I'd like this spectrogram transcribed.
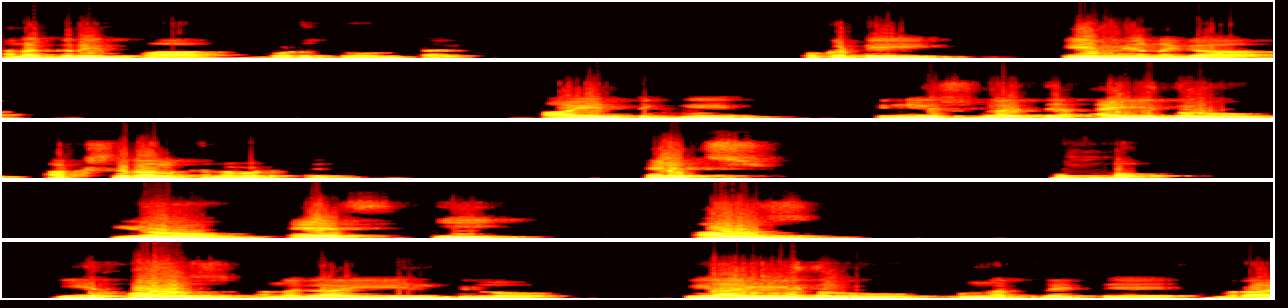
అనుగ్రహింపబడుతూ ఉంటాయి. ఒకటి ఏమి అనగా ఆ ఇంటికి ఇంగ్లీష్లో అయితే ఐదు అక్షరాలు కనబడతాయి. H O U S E house ఈ హౌజ్ అనగా ఈ ఇంటిలో ఈ ఐదు ఉన్నట్లయితే మరి ఆ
